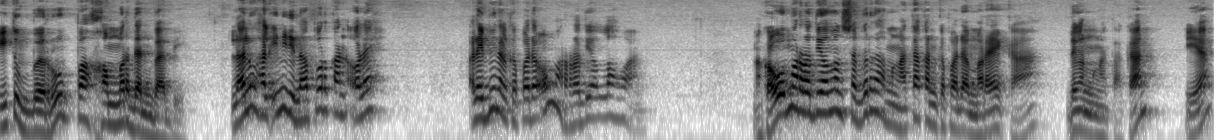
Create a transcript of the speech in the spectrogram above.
itu berupa khamr dan babi. Lalu hal ini dilaporkan oleh oleh Bilal kepada Umar radhiyallahu an. Maka Umar radhiyallahu segera mengatakan kepada mereka dengan mengatakan, ya,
